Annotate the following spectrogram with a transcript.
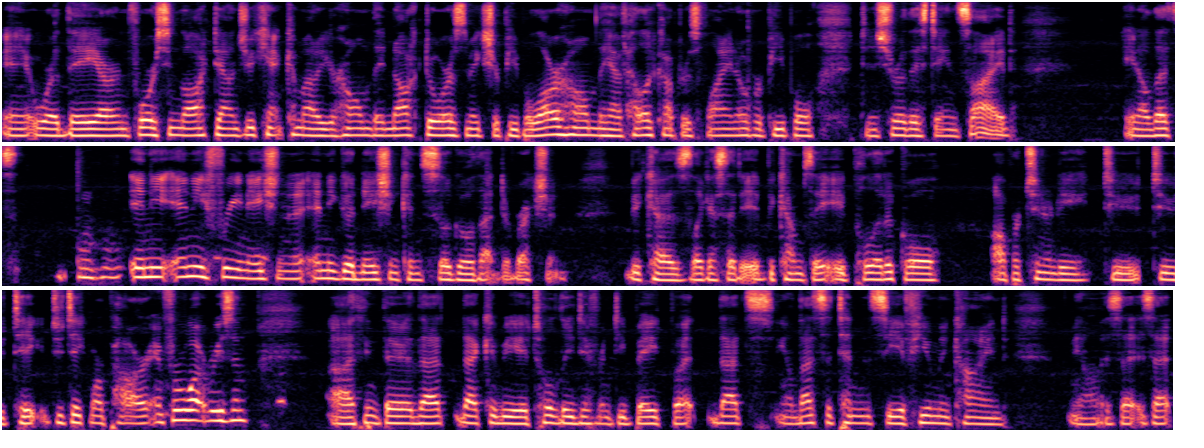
eh, where they are enforcing lockdowns. You can't come out of your home. They knock doors to make sure people are home. They have helicopters flying over people to ensure they stay inside. You know that's mhm, any any free nation, any good nation can still go that direction, because like I said, it becomes a, a political opportunity to to take to take more power. And for what reason? Uh, I think there that that could be a totally different debate, but that's you know that's the tendency of humankind. You know, is that is that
